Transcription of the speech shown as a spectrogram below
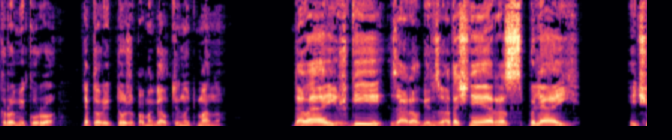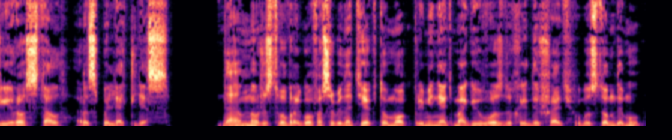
кроме Куро, который тоже помогал тянуть ману. «Давай, жги!» — заорал Гензо, — «а точнее, распыляй!» И Чиро стал распылять лес. Да, множество врагов, особенно те, кто мог применять магию воздуха и дышать в густом дыму,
